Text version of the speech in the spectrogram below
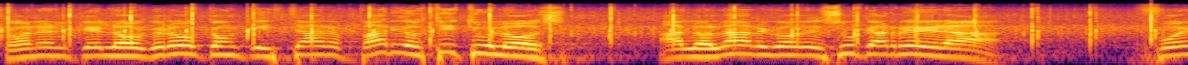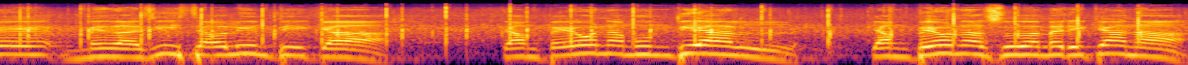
con el que logró conquistar varios títulos a lo largo de su carrera. Fue medallista olímpica, campeona mundial, campeona sudamericana,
